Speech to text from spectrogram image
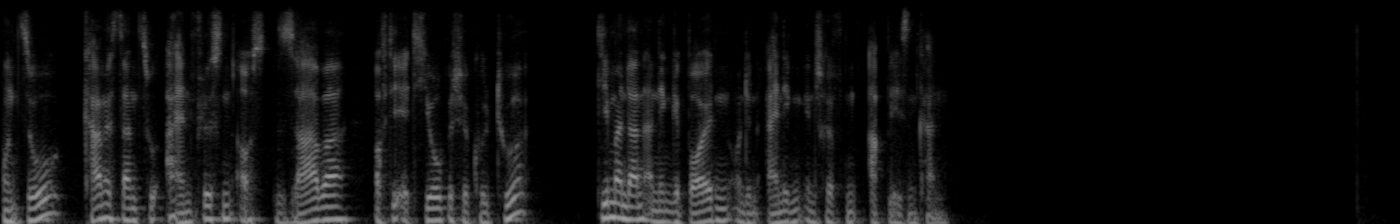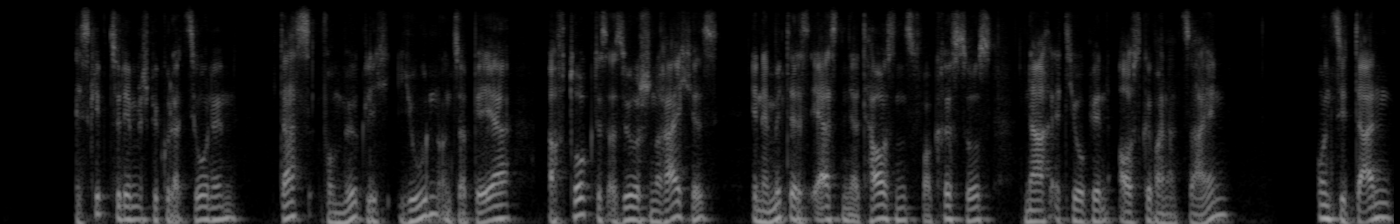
Und so kam es dann zu Einflüssen aus Saba auf die äthiopische Kultur, die man dann an den Gebäuden und in einigen Inschriften ablesen kann. Es gibt zudem Spekulationen, dass womöglich Juden und Sabäer auf Druck des Assyrischen Reiches in der Mitte des ersten Jahrtausends vor Christus nach Äthiopien ausgewandert seien und sie dann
